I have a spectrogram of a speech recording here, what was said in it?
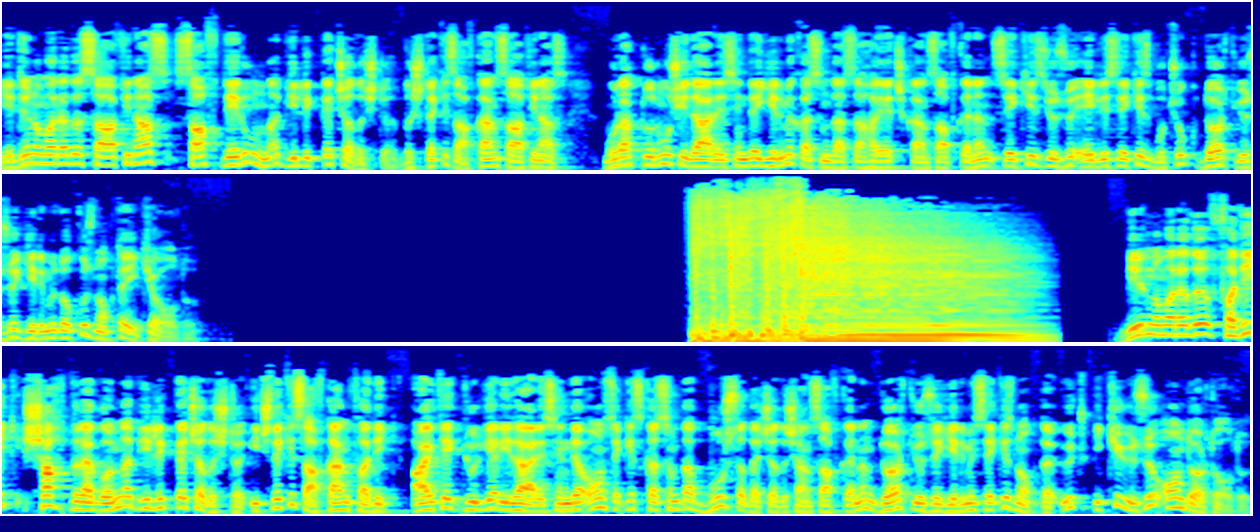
Yedi numaralı Safinaz Saf Derun'la birlikte çalıştı. Dıştaki safkan Safinaz. Murat Durmuş idaresinde 20 Kasım'da sahaya çıkan safkanın 800'ü 58,5, 400'ü 29.2 oldu. Bir numaralı Fadik Şah Dragon'la birlikte çalıştı. İçteki safkan Fadik, Aytek Gülger idaresinde 18 Kasım'da Bursa'da çalışan safkanın 400'ü 28.3, 200'ü 14 oldu.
